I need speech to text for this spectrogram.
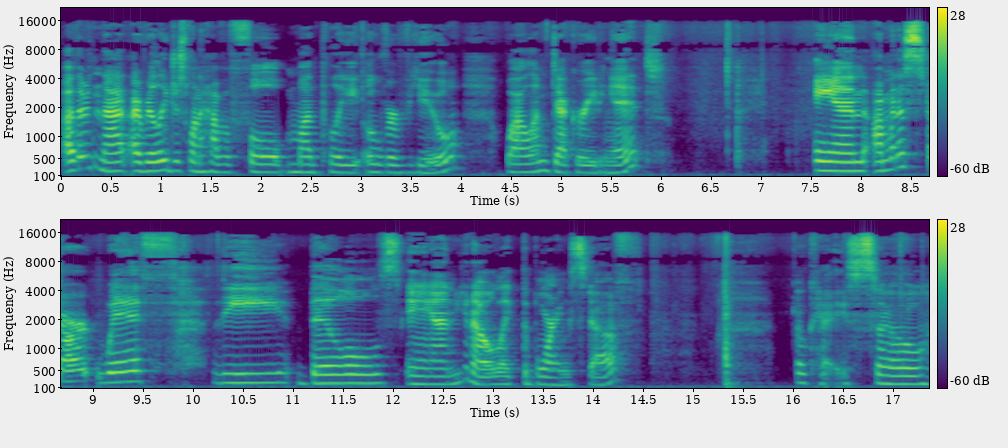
other than that, I really just want to have a full monthly overview while I'm decorating it. And I'm going to start with the bills and, you know, like the boring stuff. Okay, so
